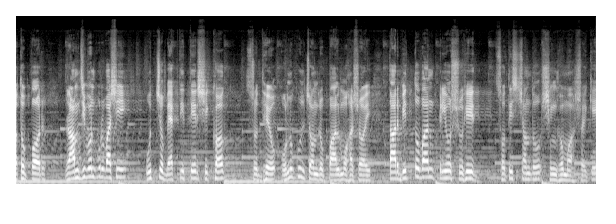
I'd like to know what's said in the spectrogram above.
অতঃপর রামজীবনপুরবাসী উচ্চ ব্যক্তিত্বের শিক্ষক শ্রদ্ধেয় অনুকূল চন্দ্র পাল মহাশয়, তার বিত্তবান প্রিয় সুহৃদ সতীশচন্দ্র সিংহ মহাশয়কে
